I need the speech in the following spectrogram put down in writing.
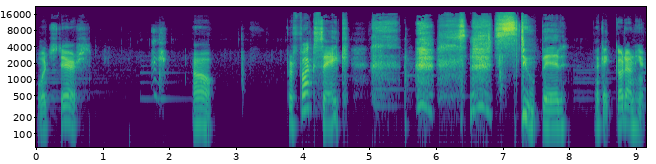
What stairs? Oh. For fuck's sake! Stupid. Okay, go down here.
